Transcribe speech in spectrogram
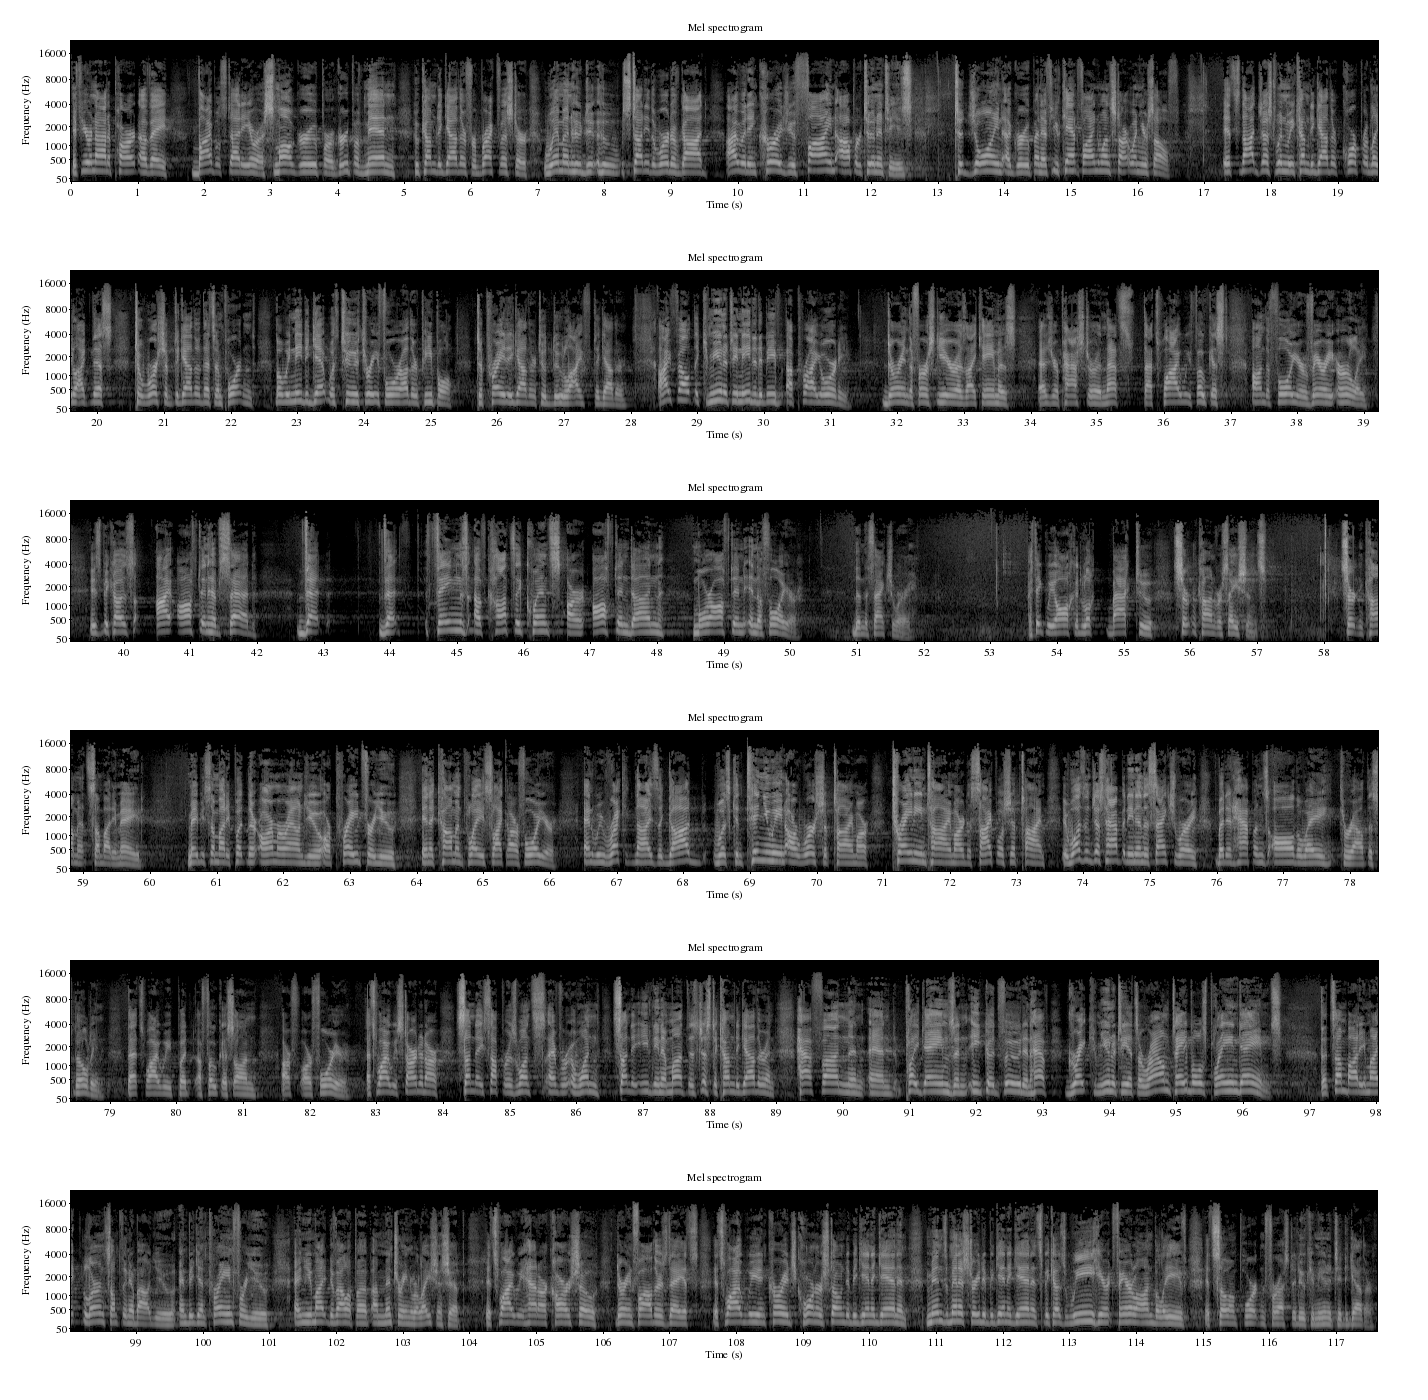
If you're not a part of a Bible study or a small group or a group of men who come together for breakfast or women who, do, who study the Word of God, I would encourage you find opportunities to join a group. And if you can't find one, start one yourself. It's not just when we come together corporately like this to worship together that's important, but we need to get with two, three, four other people to pray together, to do life together. I felt the community needed to be a priority during the first year as I came as, as your pastor, and that's, that's why we focused on the foyer very early, is because I often have said that, that things of consequence are often done more often in the foyer than the sanctuary. I think we all could look back to certain conversations, certain comments somebody made. Maybe somebody put their arm around you or prayed for you in a common place like our foyer. And we recognize that God was continuing our worship time, our training time, our discipleship time. It wasn't just happening in the sanctuary, but it happens all the way throughout this building. That's why we put a focus on our, our foyer. That's why we started our Sunday suppers once every one Sunday evening a month is just to come together and have fun and, and play games and eat good food and have great community. It's around tables playing games that somebody might learn something about you and begin praying for you, and you might develop a, a, mentoring relationship. It's why we had our car show during Father's Day. It's, it's why we encourage Cornerstone to begin again and men's ministry to begin again. It's because we here at Fairlawn believe it's so important for us to do community together.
